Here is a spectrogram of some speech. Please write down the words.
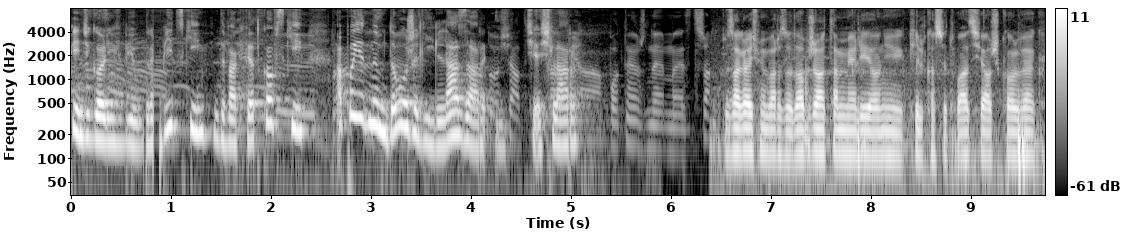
Pięć goli wbił Grabicki, dwa Kwiatkowski, a po jednym dołożyli Lazar i Cieślar. Zagraliśmy bardzo dobrze, tam mieli oni kilka sytuacji, aczkolwiek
